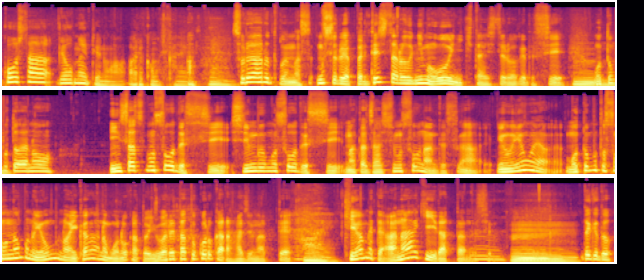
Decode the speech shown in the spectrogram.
こうした両面というのがあるかもしれないですね。それはあると思います。むしろやっぱりデジタルにも大いに期待してるわけですし、うん。もともとあの印刷もそうですし、新聞もそうですし、また雑誌もそうなんですが、もともとそんなものを読むのはいかがなものかと言われたところから始まって、はい、極めてアナーキーだったんですよ。うん。だけど、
